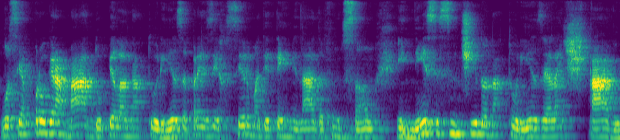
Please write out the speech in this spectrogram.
Você é programado pela natureza para exercer uma determinada função. E nesse sentido a natureza ela é estável,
